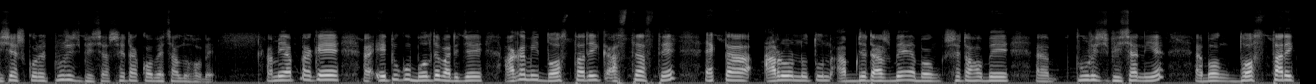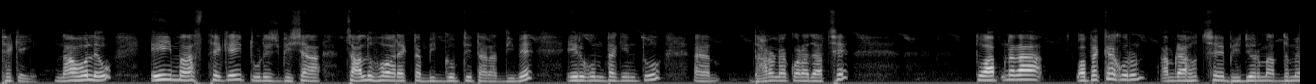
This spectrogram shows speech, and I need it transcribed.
বিশেষ করে ট্যুরিস্ট ভিসা সেটা কবে চালু হবে। আমি আপনাকে এটুকু বলতে পারি যে, আগামী দশ তারিখ আস্তে আস্তে একটা আরও নতুন আপডেট আসবে এবং সেটা হবে ট্যুরিস্ট ভিসা নিয়ে এবং দশ তারিখ থেকেই, না হলেও এই মাস থেকেই ট্যুরিস্ট ভিসা চালু হওয়ার একটা বিজ্ঞপ্তি তারা দিবে। এরকমটা কিন্তু ধারণা করা যাচ্ছে। তো আপনারা অপেক্ষা করুন, আমরা হচ্ছে ভিডিওর মাধ্যমে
